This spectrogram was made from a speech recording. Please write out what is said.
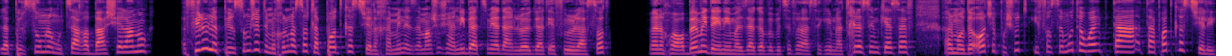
לפרסום למוצר הבא שלנו, אפילו לפרסום שאתם יכולים לעשות לפודקאסט שלכם, הנה זה משהו שאני בעצמי עדיין לא הגעתי אפילו לעשות, ואנחנו הרבה מתדיינים על זה אגב בבית ספר לעסקים, להתחיל לשים כסף על מודעות שפשוט יפרסמו את הפודקאסט שלי.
